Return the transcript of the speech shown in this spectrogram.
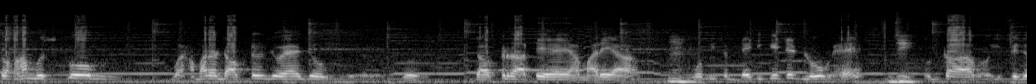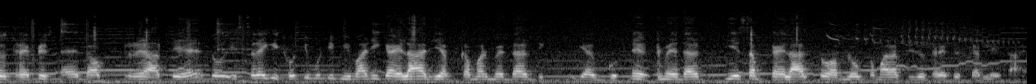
तो हम उसको हमारा डॉक्टर जो है जो जो डॉक्टर आते हैं हमारे यहाँ हम्म। वो भी सब डेडिकेटेड लोग हैं। उनका फिजियोथेरेपिस्ट है डॉक्टर आते हैं तो इस तरह की छोटी मोटी बीमारी का इलाज या कमर में दर्द या घुटने में दर्द ये सब का इलाज तो हम लोग हमारा फिजियोथेरेपिस्ट कर लेता है।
